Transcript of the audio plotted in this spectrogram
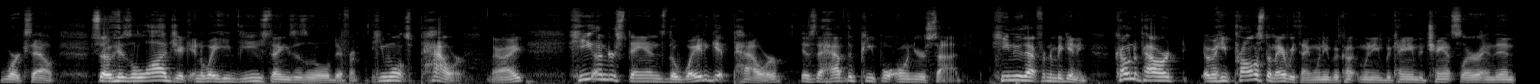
works out. So his logic and the way he views things is a little different. He wants power. All right, he understands the way to get power is to have the people on your side. He knew that from the beginning. Come to power. I mean, he promised them everything when he beca- when he became the chancellor, and then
